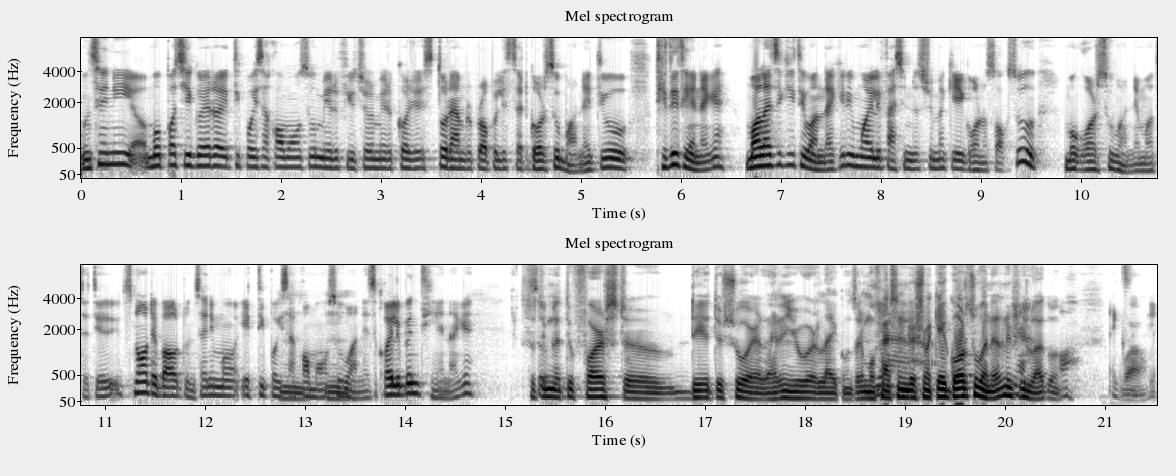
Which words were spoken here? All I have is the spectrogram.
हुन्छ नि म पछि गएर यति पैसा कमाउँछु मेरो फ्युचर मेरो करियर यस्तो राम्रो प्रपरली सेट गर्छु भन्ने त्यो थिँदै थिएन क्या। मलाई चाहिँ के थियो भन्दाखेरि म अहिले फेसन इन्डस्ट्रीमा केही गर्न सक्छु म गर्छु भन्ने मात्रै थियो। इट्स नट एबाउट हुन्छ नि म यति पैसा कमाउँछु भन्ने चाहिँ कहिले पनि थिएन क्या। सो तिमीलाई त्यो फर्स्ट डे त्यो सो हेर्दाखेरि युवर लाइक हुन्छ नि म फेसन इन्डस्ट्रीमा केही गर्छु भनेर नि फिल भएको. Exactly.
